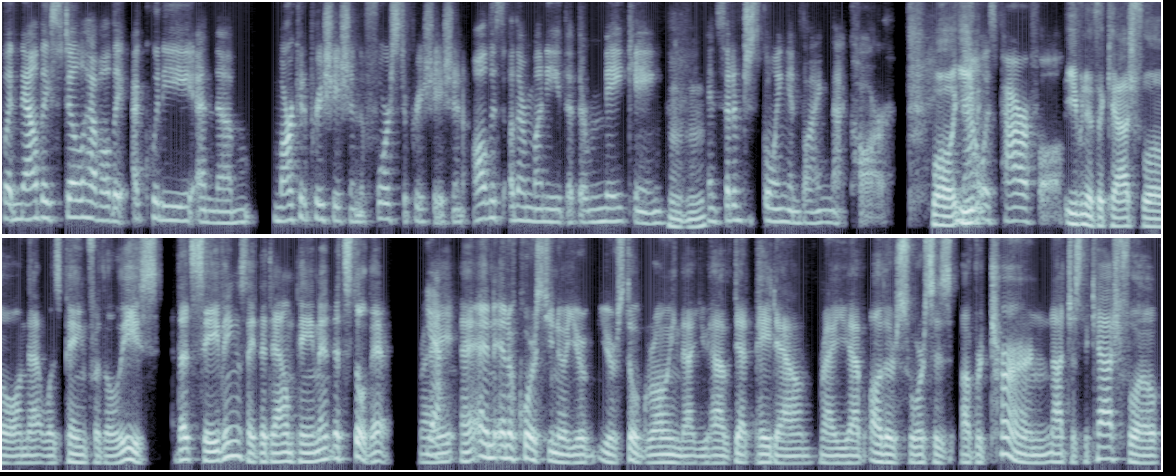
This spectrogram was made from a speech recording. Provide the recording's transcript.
but now they still have all the equity and the market appreciation the forced appreciation all this other money that they're making Mhm. instead of just going and buying that car Well, even, that was powerful even if the cash flow on that was paying for the lease, that savings, like the down payment, it's still there. Right. And, and and of course, you know, you're you're still growing that. You have debt pay down, right? You have other sources of return, not just the cash flow.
